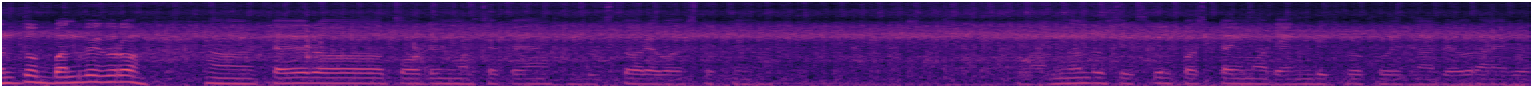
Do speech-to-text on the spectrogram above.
ಅಂತೂ ಬಂದ್ವಿ ಗುರು. ಟೈರು ಪೌಡ್ರಿಂಗ್ ಮಾಡ್ಸೋಕ್ಕೆ ಬಿಚ್ತವ್ರೆ ಇವಾಗ ಸ್ಟೆಪ್ಪಿನ ನನಗಂತೂ ಸಿಕ್ಸ್ ಫುಲ್ ಫಸ್ಟ್ ಟೈಮ್ ಅದು ಹೆಂಗೆ ಬಿಚ್ಚಬೇಕು ಇದನ್ನ ದೇವರಾಣೆಗೆ.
